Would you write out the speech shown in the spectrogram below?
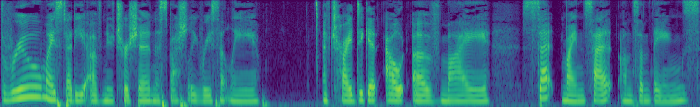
through my study of nutrition, especially recently, I've tried to get out of my set mindset on some things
